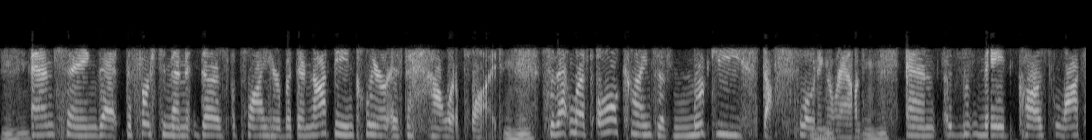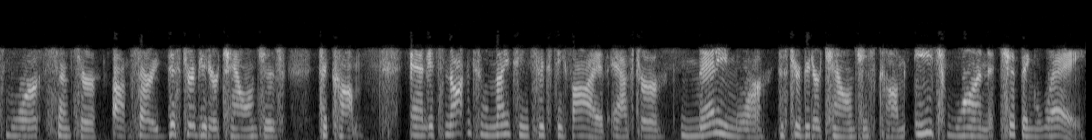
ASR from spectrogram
Mhm. and saying that the First Amendment does apply here, but they're not being clear as to how it applied. Mhm. So that left all kinds of murky stuff floating Mhm. around Mhm. and uh, made caused lots more censor um, sorry, distributor challenges to come. And it's not until 1965 after many more distributor challenges come, each one chipping away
